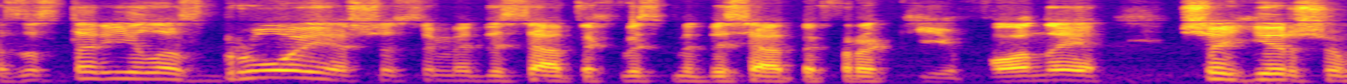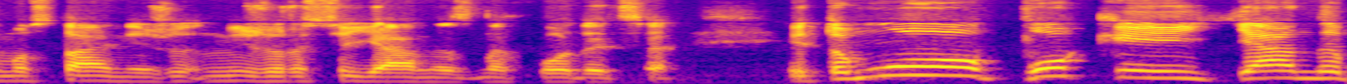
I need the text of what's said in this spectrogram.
застаріла зброя ще 70-х, 80-х років. Вони ще гіршому стані ніж росіяни знаходяться. І тому, поки я не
